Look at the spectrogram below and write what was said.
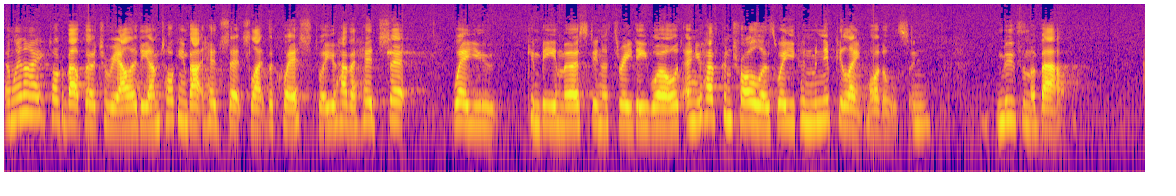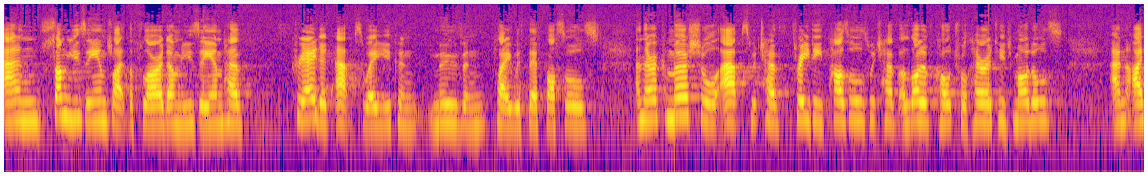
And when I talk about virtual reality, I'm talking about headsets like the Quest, where you have a headset where you can be immersed in a 3D world, and you have controllers where you can manipulate models and move them about. And some museums, like the Florida Museum, have created apps where you can move and play with their fossils. And there are commercial apps which have 3D puzzles, which have a lot of cultural heritage models. And I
